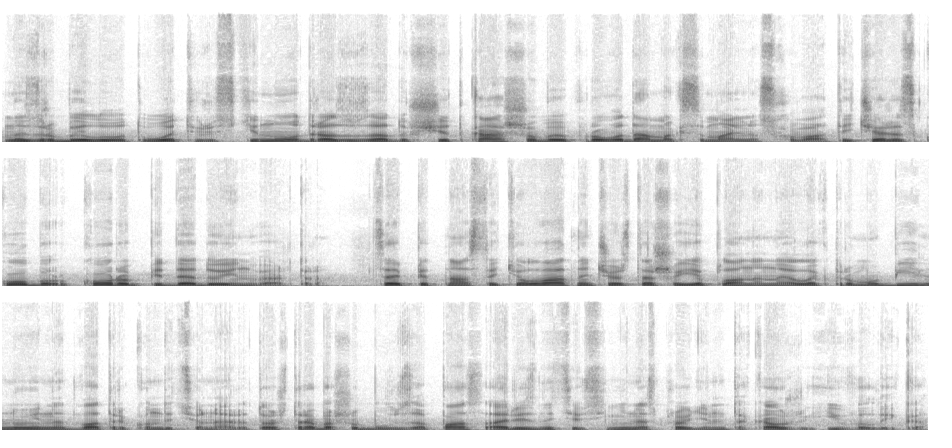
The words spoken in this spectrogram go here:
Ми зробили от отвір стіну одразу ззаду щитка, щоб провода максимально сховати. І через кобор, короб піде до інвертора. Це 15 кВт, через те, що є плани на електромобіль, ну і на 2-3 кондиціонери. Тож треба, щоб був запас, а різниця в ціні насправді не така вже і велика.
